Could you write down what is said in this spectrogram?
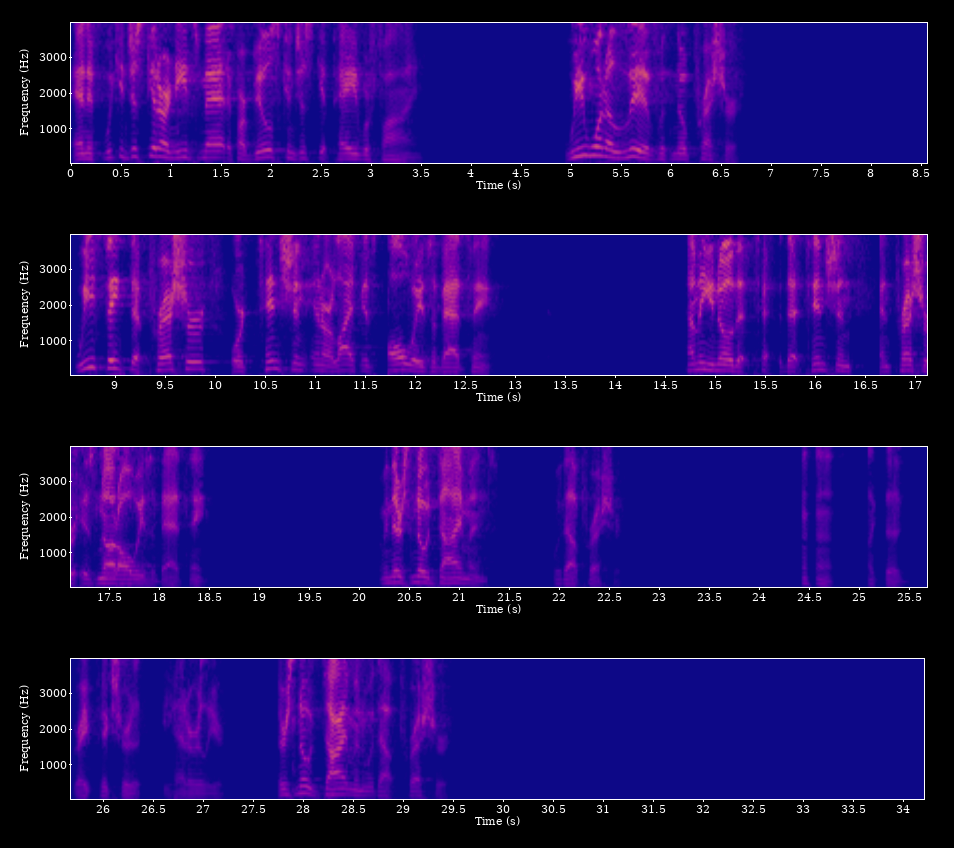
And if we can just get our needs met, if our bills can just get paid, we're fine. We want to live with no pressure. We think that pressure or tension in our life is always a bad thing. How many of you know that, te- that tension and pressure is not always a bad thing? I mean, there's no diamond without pressure. like the great picture that he had earlier. There's no diamond without pressure.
